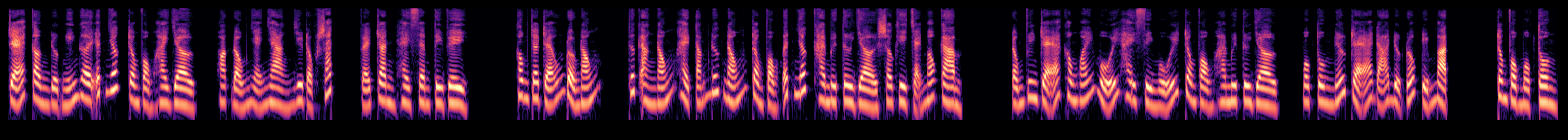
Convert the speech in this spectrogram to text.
Trẻ cần được nghỉ ngơi ít nhất trong vòng 2 giờ, hoạt động nhẹ nhàng như đọc sách, vẽ tranh hay xem TV. Không cho trẻ uống đồ nóng, thức ăn nóng hay tắm nước nóng trong vòng ít nhất 24 giờ sau khi chảy máu cam. Động viên trẻ không ngoáy mũi hay xì mũi trong vòng 24 giờ, một tuần nếu trẻ đã được đốt điểm mạch. Trong vòng một tuần,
